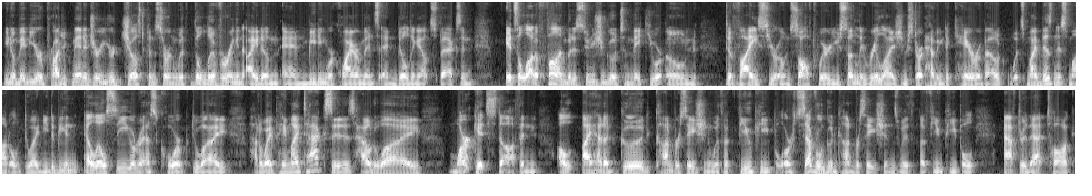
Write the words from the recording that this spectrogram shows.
you know, maybe you're a project manager, you're just concerned with delivering an item and meeting requirements and building out specs and it's a lot of fun, but as soon as you go to make your own device, your own software, you suddenly realize you start having to care about what's my business model? Do I need to be an LLC or S corp? Do I how do I pay my taxes? How do I market stuff. And I'll, i had a good conversation with a few people, or several good conversations with a few people after that talk.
